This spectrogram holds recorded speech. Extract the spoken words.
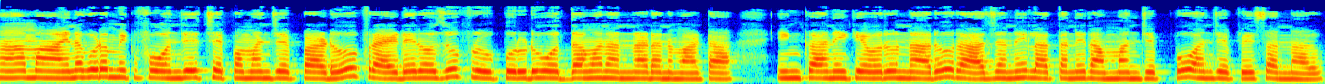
ఆ, మా ఆయన కూడా మీకు ఫోన్ చేసి చెప్పమని చెప్పాడు. ఫ్రైడే రోజు పు- పురుడు వద్దామని అన్నాడు అనమాట ఇంకా నీకెవరున్నారు? రాజని లతని రమ్మని చెప్పు అని చెప్పేసి అన్నారు.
